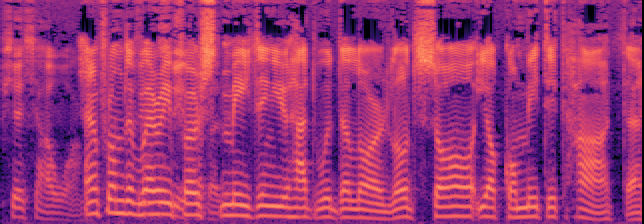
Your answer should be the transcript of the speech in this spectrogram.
撇下网。 And from the 跟 very 随他 first 的人 meeting you had with the Lord, Lord saw your committed heart, uh,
